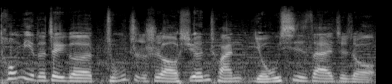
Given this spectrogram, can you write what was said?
Tommy 的这个主旨是要宣传游戏在这种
